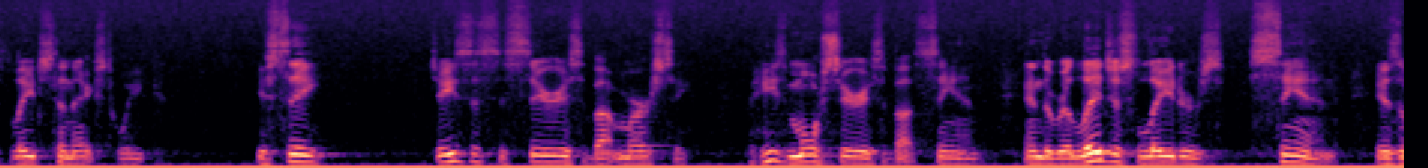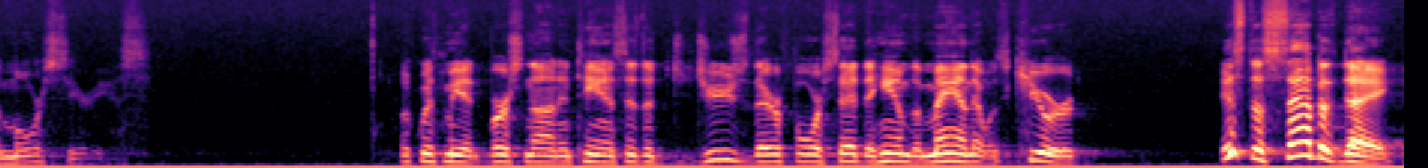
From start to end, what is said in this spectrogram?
This leads to next week. You see, Jesus is serious about mercy, but he's more serious about sin. And the religious leaders' sin is more serious. Look with me at verse 9 and 10. It says, The Jews therefore said to him, the man that was cured, It's the Sabbath day.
